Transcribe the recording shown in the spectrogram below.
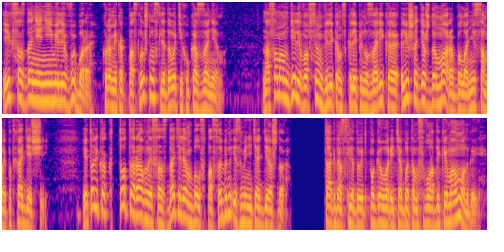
их создания не имели выбора, кроме как послушно следовать их указаниям. На самом деле во всем великом склепе Назарика лишь одежда Мара была не самой подходящей. И только кто-то, равный создателям, был способен изменить одежду. Тогда следует поговорить об этом с владыкой Мамонгой.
